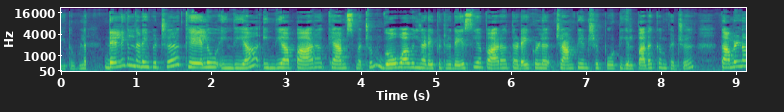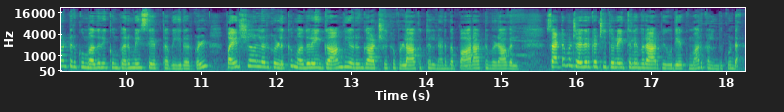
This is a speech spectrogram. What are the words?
வைத்துள்ளது டெல்லியில் நடைபெற்ற Khelo India India para games மற்றும் கோவாவில் நடைபெற்ற தேசிய பாரா தடைக்குழ சாம்பியன்ஷிப் போட்டியில் பதக்கம் பெற்று தமிழ்நாட்டிற்கும் மதுரைக்கும் பெருமை சேர்த்த வீரர்கள் பயிற்சியாளர்களுக்கு மதுரை காந்தி அருங்காட்சியக வளாகத்தில் நடந்த பாராட்டு விழாவில் சட்டமன்ற எதிர்க்கட்சி துணைத் தலைவர் ஆர் பி உதயகுமார் கலந்து கொண்டார்.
